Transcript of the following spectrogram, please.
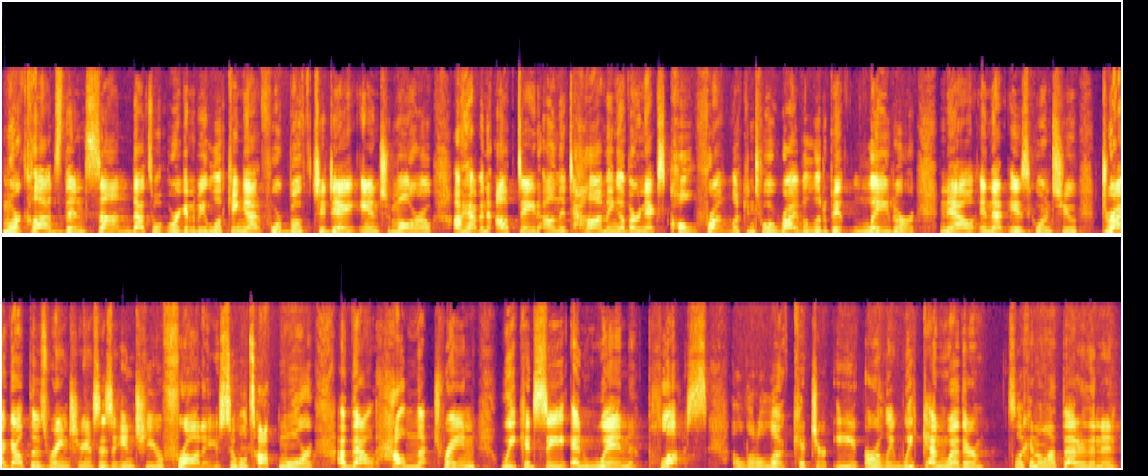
More clouds than sun. That's what we're going to be looking at for both today and tomorrow. I have an update on the timing of our next cold front, looking to arrive a little bit later now, and that is going to drag out those rain chances into your Friday. So we'll talk more about how much rain we could see and when, plus a little look at your early weekend weather it's looking a lot better than it,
